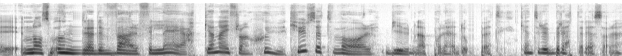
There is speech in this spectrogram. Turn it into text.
Eh, någon som undrade varför läkarna ifrån sjukhuset var bjudna på det här dopet. Kan inte du berätta det Sara?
